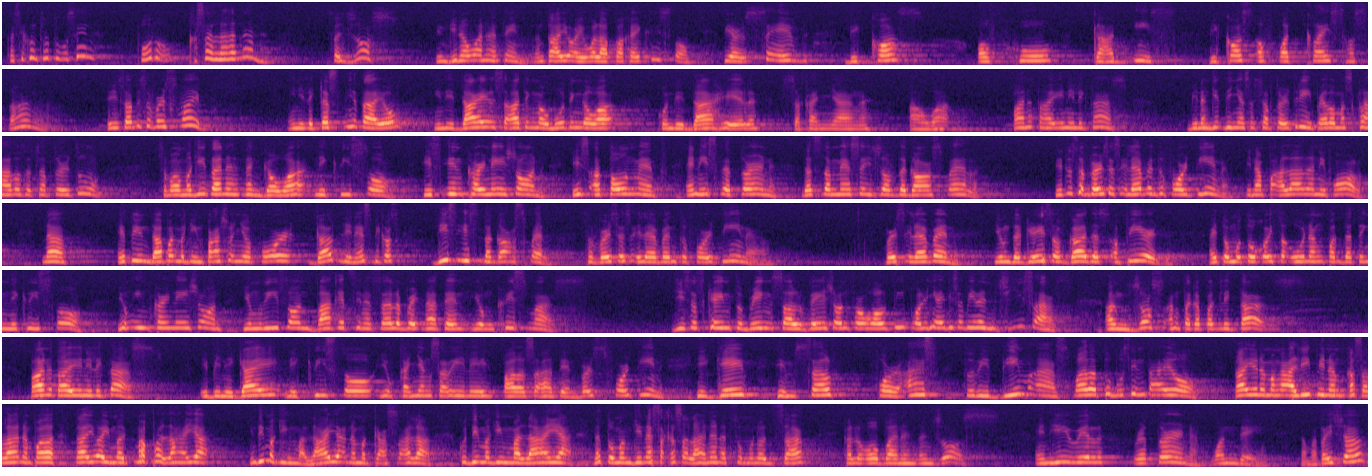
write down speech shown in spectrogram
Kasi kung tutuusin, puro kasalanan sa Diyos yung ginawa natin nang tayo ay wala pa kay Kristo. We are saved because of who God is. Because of what Christ has done. Yung sabi sa verse 5, iniligtas niya tayo, hindi dahil sa ating mabuting gawa, kundi dahil sa kanyang awa. Paano tayo iniligtas? Binanggit din niya sa chapter 3, pero mas klaro sa chapter 2. Sa pamagitan ng gawa ni Kristo, His incarnation, His atonement, and His return. That's the message of the gospel. Dito sa verses 11 to 14, pinapaalala ni Paul na ito yung dapat maging passion nyo for godliness because this is the gospel. Sa verses 11 to 14. Verse 11, yung the grace of God has appeared ay tumutukoy sa unang pagdating ni Kristo. Yung incarnation, yung reason bakit sineselebrate natin yung Christmas. Jesus came to bring salvation for all people. Yung ibig sabihin ng Jesus, ang Diyos ang tagapagligtas. Paano tayo iniligtas? Ibinigay ni Kristo yung kanyang sarili para sa atin. Verse 14, He gave Himself for us to redeem us, para tubusin tayo. Tayo ng mga alipin ng kasalanan para tayo ay mapalaya. Hindi maging malaya na magkasala. kundi maging malaya na tumanggi na sa kasalanan at sumunod sa kalooban ng Diyos. And He will return one day. Namatay siya,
